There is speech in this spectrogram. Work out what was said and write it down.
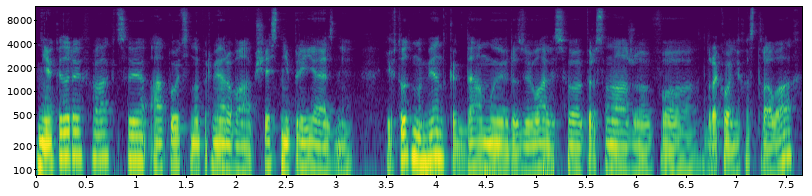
Некоторые фракции апаются, например, вообще с неприязни, и в тот момент, когда мы развивали своего персонажа в Драконьих островах,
